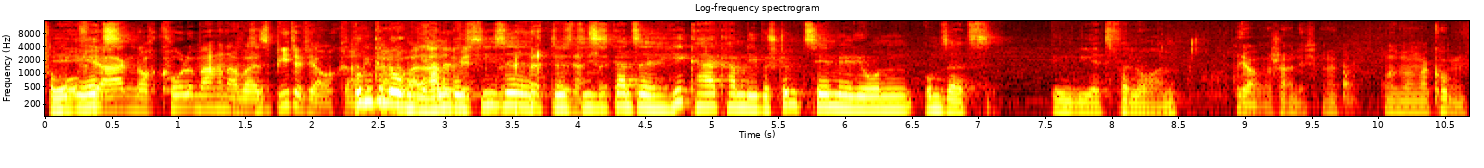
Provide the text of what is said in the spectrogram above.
vom Ja, Hof jetzt- jagen, noch Kohle machen, aber es bietet ja auch gerade. Ungelogen, die haben durch, wissen, diese, durch dieses ganze Hickhack haben die bestimmt 10 Millionen Umsatz irgendwie jetzt verloren. Ja, wahrscheinlich. Ja. Muss man mal gucken.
